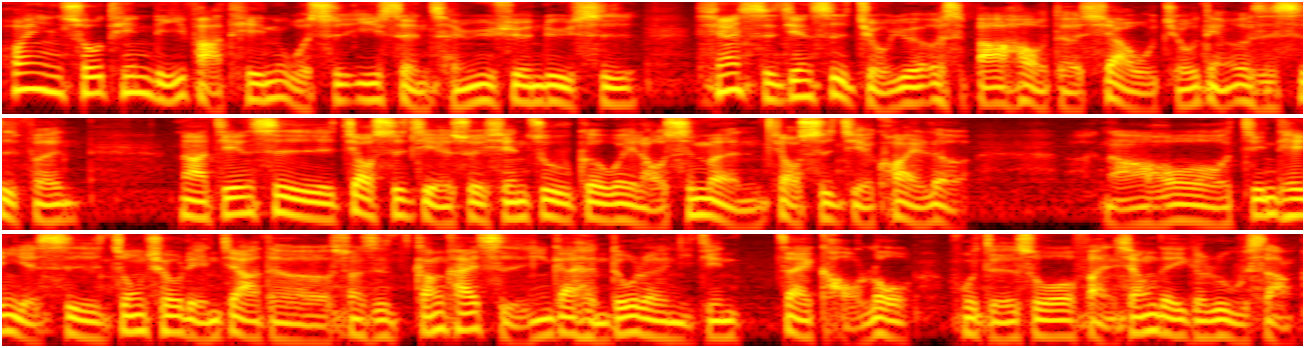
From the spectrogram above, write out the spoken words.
欢迎收听理法厅，我是一审陈玉轩律师。现在时间是九月二十八号的下午九点二十四分。那今天是教师节，所以先祝各位老师们教师节快乐。然后今天也是中秋连假的，算是刚开始，应该很多人已经在烤肉，或者是说返乡的一个路上。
